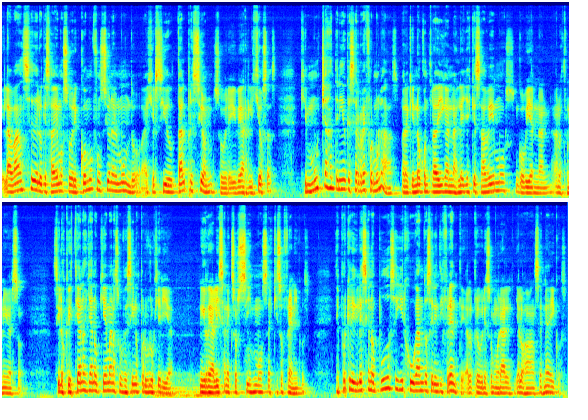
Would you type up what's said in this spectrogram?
El avance de lo que sabemos sobre cómo funciona el mundo ha ejercido tal presión sobre ideas religiosas que muchas han tenido que ser reformuladas para que no contradigan las leyes que sabemos gobiernan a nuestro universo. Si los cristianos ya no queman a sus vecinos por brujería, ni realizan exorcismos esquizofrénicos, es porque la Iglesia no pudo seguir jugando a ser indiferente al progreso moral y a los avances médicos.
